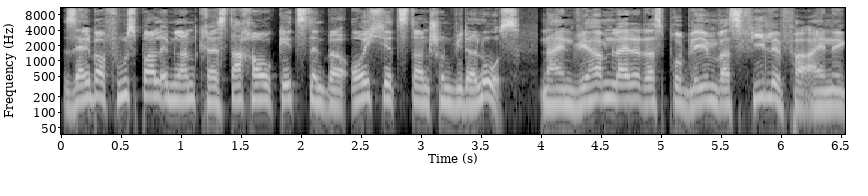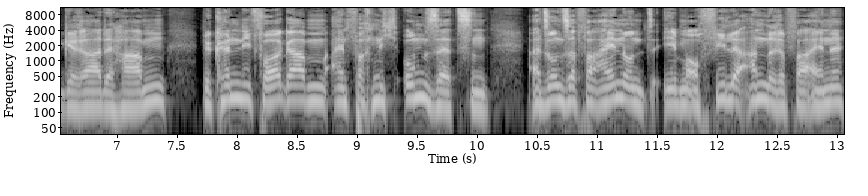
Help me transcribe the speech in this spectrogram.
selber Fußball im Landkreis Dachau. Geht's denn bei euch jetzt dann schon wieder los? Nein, wir haben leider das Problem, was viele Vereine gerade haben. Wir können die Vorgaben einfach nicht umsetzen. Also unser Verein und eben auch viele andere Vereine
